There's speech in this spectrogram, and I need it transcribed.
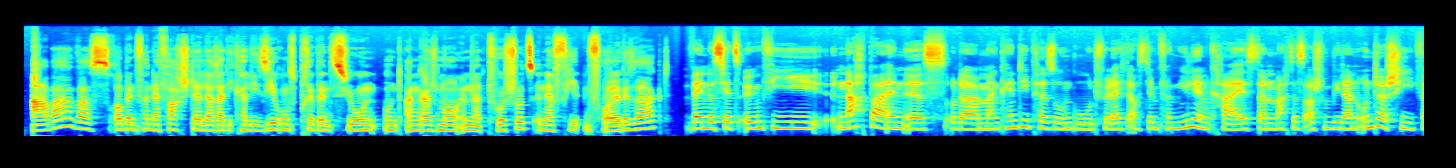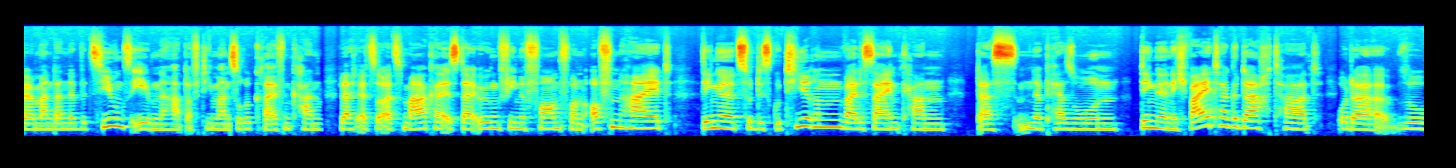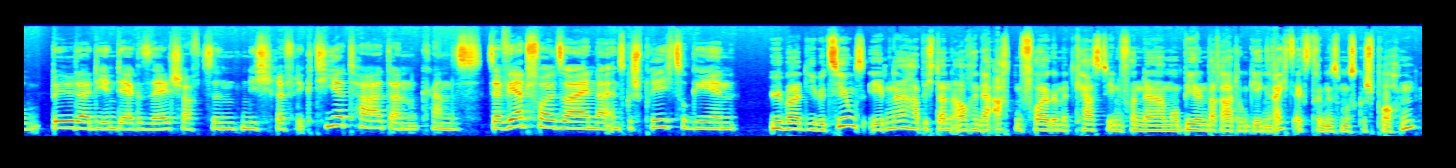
Aber was Robin von der Fachstelle Radikalisierungsprävention und Engagement im Naturschutz in der vierten Folge sagt, wenn das jetzt irgendwie Nachbarin ist oder man kennt die Person gut, vielleicht aus dem Familienkreis, dann macht das auch schon wieder einen Unterschied, weil man dann eine Beziehungsebene hat, auf die man zurückgreifen kann. Vielleicht als so als Marker ist da irgendwie eine Form von Offenheit, Dinge zu diskutieren, weil es sein kann, dass eine Person Dinge nicht weitergedacht hat oder so Bilder, die in der Gesellschaft sind, nicht reflektiert hat, dann kann es sehr wertvoll sein, da ins Gespräch zu gehen. Über die Beziehungsebene habe ich dann auch in der achten Folge mit Kerstin von der mobilen Beratung gegen Rechtsextremismus gesprochen.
